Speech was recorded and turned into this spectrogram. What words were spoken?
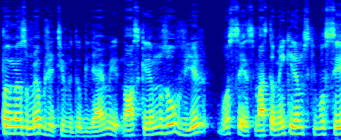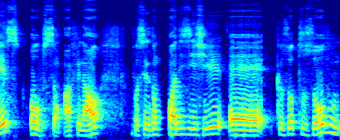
pelo menos o meu objetivo do Guilherme, nós queremos ouvir vocês, mas também queremos que vocês ouçam. Afinal, vocês não podem exigir é, que os outros ouvam,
